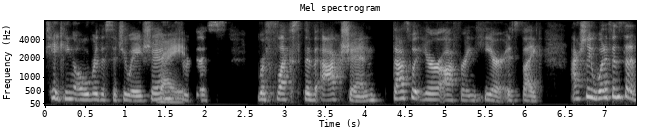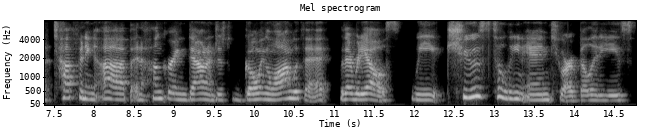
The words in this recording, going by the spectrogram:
taking over the situation right. through this reflexive action. That's what you're offering here is like, actually, what if instead of toughening up and hunkering down and just going along with it with everybody else, we choose to lean into our abilities,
